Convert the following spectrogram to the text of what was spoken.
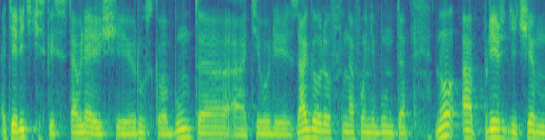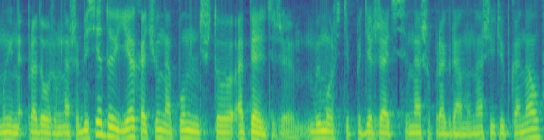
о теоретической составляющей русского бунта, о теории заговоров на фоне бунта. Но а прежде чем мы продолжим нашу беседу, я хочу напомнить, что, опять же, вы можете поддержать нашу программу, наш YouTube-канал,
